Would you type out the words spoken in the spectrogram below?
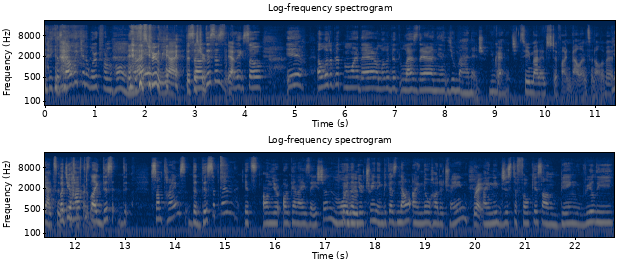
because now we can work from home, right? This is true. Yeah, this so is true. this is Yeah. like, so if a little bit more there, a little bit less there, and you, you manage. You Okay. manage. So you manage to find balance in all of it. Yeah, It's- but you have to like this. th- sometimes the discipline it's on your organization more than Mhm. your training because now I know how to train. Right. I need just to focus on being really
